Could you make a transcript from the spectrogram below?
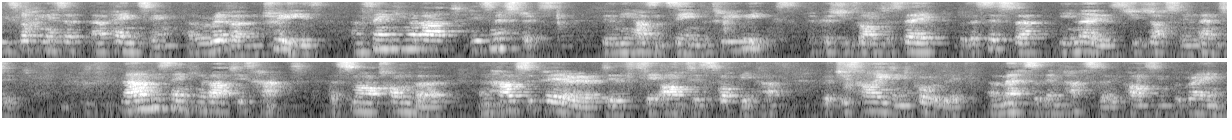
He's looking at a, a painting of a river and trees and thinking about his mistress, whom he hasn't seen for three weeks because she's gone to stay with a sister he knows she's just invented. Now he's thinking about his hat, a smart Homburg, and how superior it is to the artist's floppy hat, which is hiding probably a mess of impasto passing for grain.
